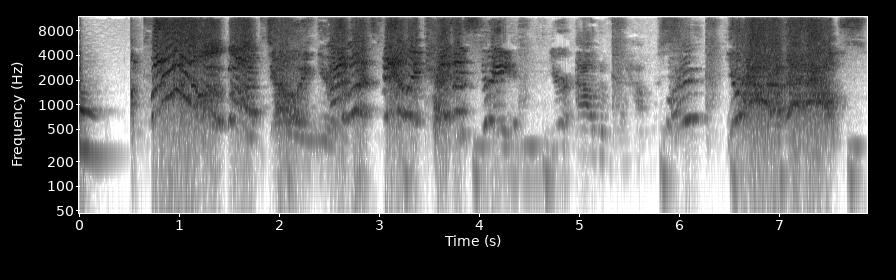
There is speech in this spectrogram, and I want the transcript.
I'm telling you! I was failing chemistry! You're out of the house. What? You're out of the house!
